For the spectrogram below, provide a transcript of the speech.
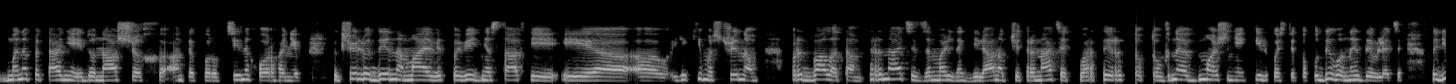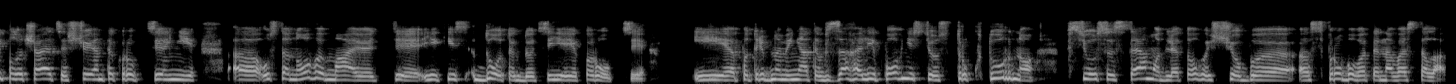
мене питання і до наших антикорупційних органів. Якщо людина має відповідні статки і е, е, якимось чином придбала там 13 земельних ділянок чи 13 квартир, тобто в необмеженій кількості, то куди вони дивляться? Тоді виходить, що і антикорупційні е, установи мають е, якийсь дотик до цієї корупції. І потрібно міняти взагалі повністю структурно всю систему для того, щоб е, спробувати навести лад.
